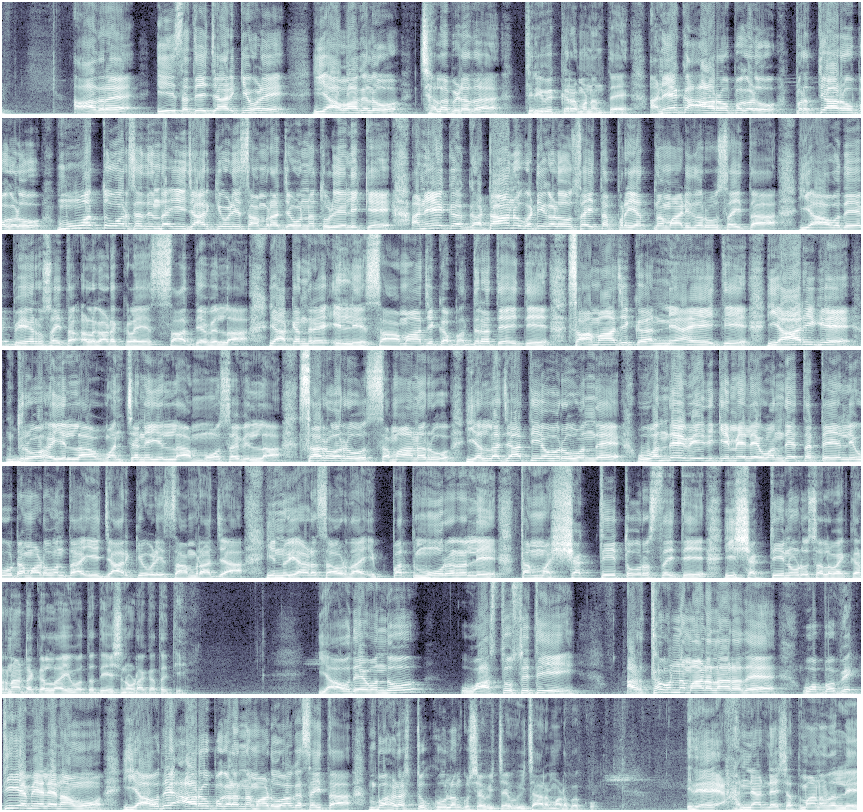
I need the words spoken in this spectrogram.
ಆದರೆ ಈ ಸತೀಶ್ ಜಾರಕಿಹೊಳಿ ಯಾವಾಗಲೂ ಛಲ ಬಿಡದ ತ್ರಿವಿಕ್ರಮನಂತೆ. ಅನೇಕ ಆರೋಪಗಳು, ಪ್ರತ್ಯಾರೋಪಗಳು, ಮೂವತ್ತು ವರ್ಷದಿಂದ ಈ ಜಾರಕಿಹೊಳಿ ಸಾಮ್ರಾಜ್ಯವನ್ನು ತುಳಿಯಲಿಕ್ಕೆ ಅನೇಕ ಘಟಾನುಘಟಿಗಳು ಸಹಿತ ಪ್ರಯತ್ನ ಮಾಡಿದರೂ ಸಹಿತ ಯಾವುದೇ ಬೇರು ಸಹಿತ ಅಲಗಾಡಕ್ಕೆ ಸಾಧ್ಯವಿಲ್ಲ. ಯಾಕಂದರೆ ಇಲ್ಲಿ ಸಾಮಾಜಿಕ ಭದ್ರತೆ ಐತಿ, ಸಾಮಾಜಿಕ ನ್ಯಾಯ ಐತಿ. ಯಾರಿಗೆ ದ್ರೋಹ ಇಲ್ಲ, ವಂಚನೆ ಇಲ್ಲ, ಮೋಸವಿಲ್ಲ. ಸರ್ವರು ಸಮಾನರು, ಎಲ್ಲ ಜಾತಿಯವರು ಒಂದೇ ಒಂದೇ ವೇದಿಕೆ ಮೇಲೆ, ಒಂದೇ ತಟ್ಟೆಯಲ್ಲಿ ಊಟ ಮಾಡುವಂಥ ಈ ಜಾರಕಿಹೊಳಿ ಸಾಮ್ರಾಜ್ಯ ಇನ್ನು ಎರಡು ಸಾವಿರದ ಇಪ್ಪತ್ತ್ಮೂರರಲ್ಲಿ ತಮ್ಮ ಶಕ್ತಿ ತೋರಿಸ್ತೈತಿ. ಈ ಶಕ್ತಿ ನೋಡೋ ಸಲುವಾಗಿ ಕರ್ನಾಟಕ ಅಲ್ಲ, ಇವತ್ತು ದೇಶ ನೋಡಕತ್ತೈತಿ. ಯಾವುದೇ ಒಂದು ವಾಸ್ತುಸ್ಥಿತಿ ಅರ್ಥವನ್ನು ಮಾಡಲಾರದೆ ಒಬ್ಬ ವ್ಯಕ್ತಿಯ ಮೇಲೆ ನಾವು ಯಾವುದೇ ಆರೋಪಗಳನ್ನು ಮಾಡುವಾಗ ಸಹಿತ ಬಹಳಷ್ಟು ಕೂಲಂಕುಷ ವಿಚ ವಿಚಾರ ಮಾಡಬೇಕು. ಇದೇ ಹನ್ನೆರಡನೇ ಶತಮಾನದಲ್ಲಿ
